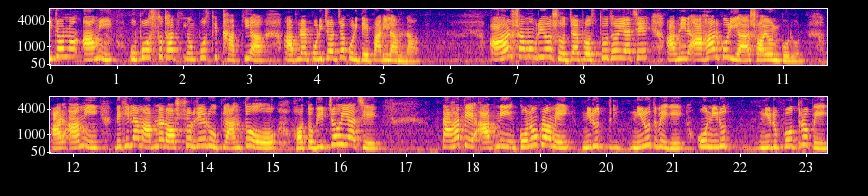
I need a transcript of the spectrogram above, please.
এই জন্য আমি উপস্থ থাকি উপস্থিত থাকিয়া আপনার পরিচর্যা করিতে পারিলাম না। আহার সামগ্রীও শয্যা প্রস্তুত হইয়াছে, আপনি আহার করিয়া শয়ন করুন। আর আমি দেখিলাম আপনার ঐশ্বর্যরূপ ক্লান্ত ও হতবীর্য হইয়াছে, তাহাতে আপনি কোনো ক্রমেই নিরুদ নিরুদ্বেগে ও নিরুদ নিরুপদ্রবে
